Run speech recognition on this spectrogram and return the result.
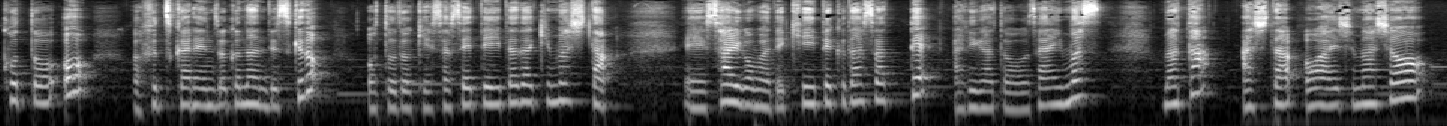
ことを、まあ、2日連続なんですけどお届けさせていただきました、えー、最後まで聞いてくださってありがとうございます。また明日お会いしましょう。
